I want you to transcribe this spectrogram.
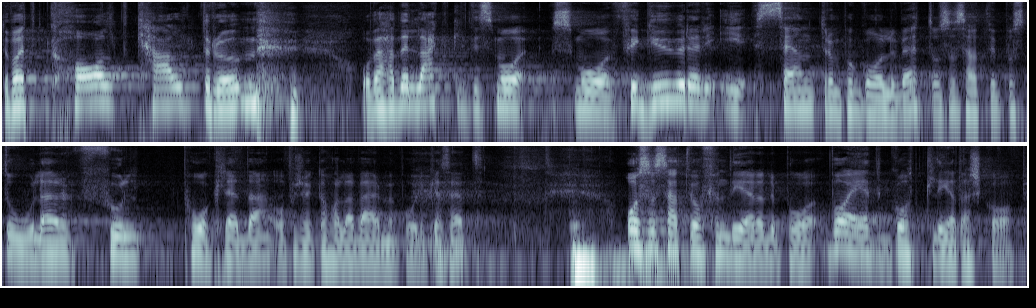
Det var ett kalt, kallt rum och vi hade lagt lite små, små figurer i centrum på golvet och så satt vi på stolar fullt påklädda och försökte hålla värme på olika sätt. Och så satt vi och funderade på vad är ett gott ledarskap?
